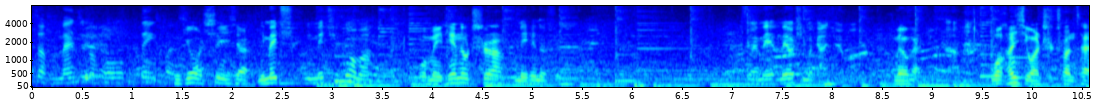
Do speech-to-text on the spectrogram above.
stuff. Imagine the whole thing. 你给我试一下，你没吃你没吃过吗？我每天都吃啊，每天都吃。所以没没有什么感觉吗？没有感觉。 我很喜欢吃川菜。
